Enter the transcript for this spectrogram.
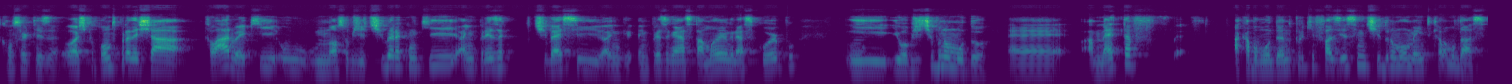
com certeza. Eu acho que o ponto para deixar claro é que o, o, nosso objetivo era com que a empresa tivesse, a, empresa ganhasse tamanho, ganhasse corpo, e, e o objetivo não mudou. É, a meta acabou mudando porque fazia sentido no momento que ela mudasse.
